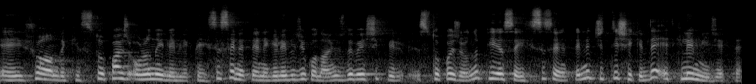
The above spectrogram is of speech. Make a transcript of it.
e, şu andaki stopaj oranı ile birlikte hisse senetlerine gelebilecek olan %5'lik bir stopaj oranı piyasayı hisse senetlerini ciddi şekilde etkilemeyecekti.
